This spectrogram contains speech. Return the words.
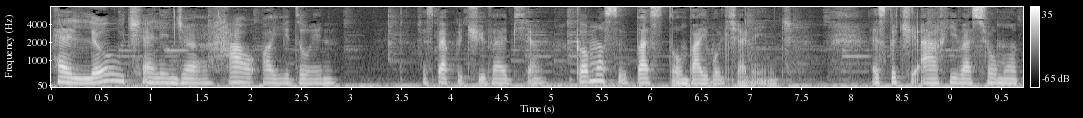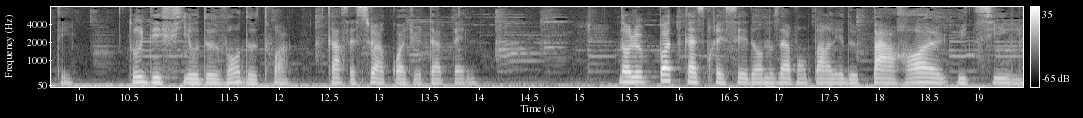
Hello Challenger, how are you doing? J'espère que tu vas bien. Comment se passe ton Bible Challenge? Est-ce que tu arrives à surmonter tout défi au devant de toi? Car c'est ce à quoi Dieu t'appelle. Dans le podcast précédent, nous avons parlé de paroles utiles.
